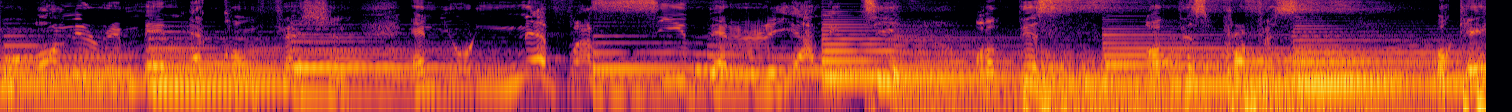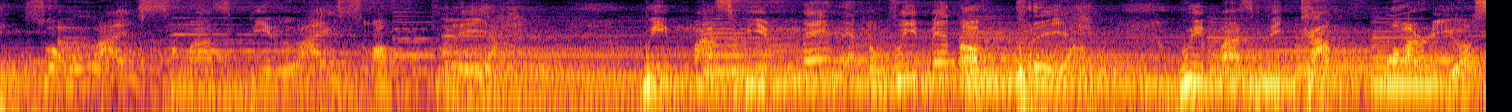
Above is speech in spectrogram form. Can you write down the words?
Will only remain a confession, and you will never see the reality of this of this prophecy. Okay, so lives must be lives of prayer. We must be men and women of prayer. We must become warriors,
